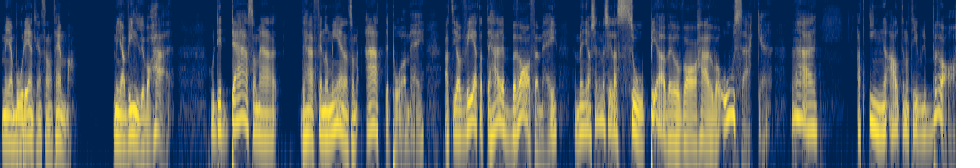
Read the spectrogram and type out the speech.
Men jag borde egentligen stannat hemma. Men jag vill ju vara här. Och det är det som är det här fenomenet som äter på mig. Att jag vet att det här är bra för mig, men jag känner mig så illa sopig över att vara här och vara osäker. Den här att inga alternativ blir bra.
